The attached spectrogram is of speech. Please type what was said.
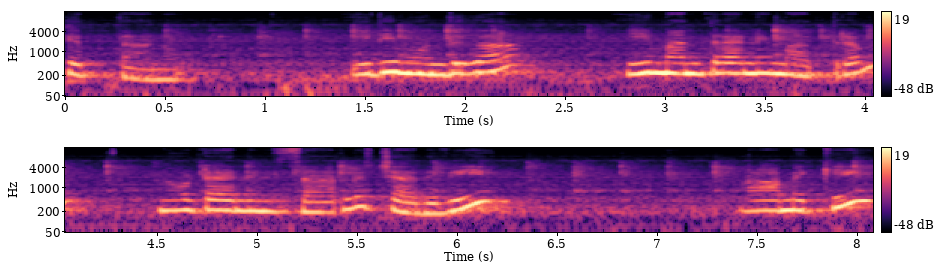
చెప్తాను. ఇది ముందుగా ఈ మంత్రాన్ని మాత్రం నూట ఎనిమిది సార్లు చదివి ఆమెకి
